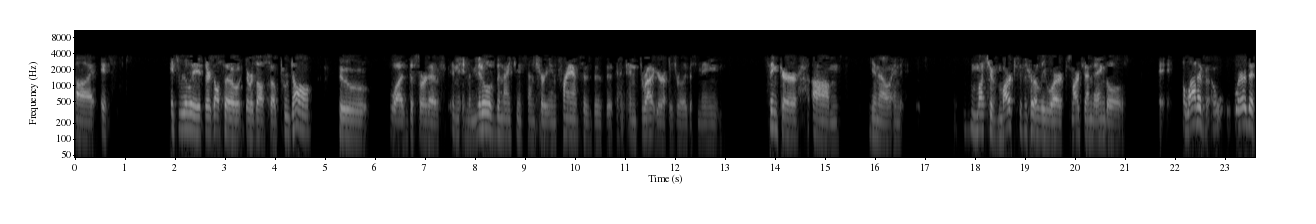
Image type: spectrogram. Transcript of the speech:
uh, it's, it's really, there's also, there was also Proudhon who was the sort of, in, in the middle of the 19th century in France is the, the and, and throughout Europe is really this main thinker, um, you know, and much of Marx's early works, Marx and Engels, a lot of where this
